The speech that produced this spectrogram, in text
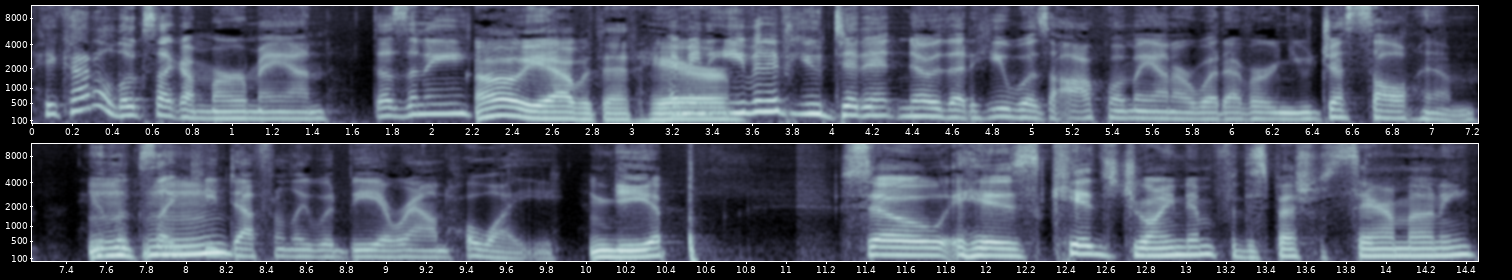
He kind of looks like a merman, doesn't he? Oh, yeah, with that hair. I mean, even if you didn't know that he was Aquaman or whatever, and you just saw him, he looks like Mm-hmm. he definitely would be around Hawaii. Yep. So his kids joined him for the special ceremony.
